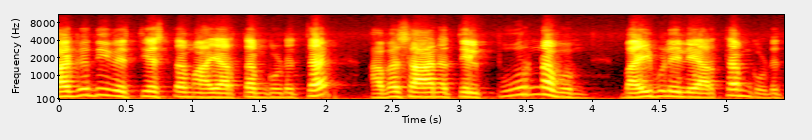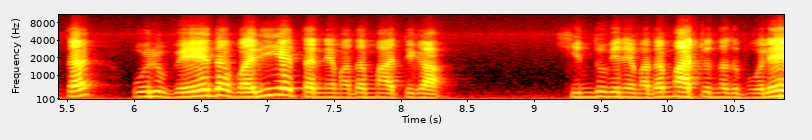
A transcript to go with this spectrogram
പകുതി വ്യത്യസ്തമായ അർത്ഥം കൊടുത്ത് അവസാനത്തിൽ പൂർണവും ബൈബിളിലെ അർത്ഥം കൊടുത്ത് ഒരു വേദവരിയെ തന്നെ മതം മാറ്റുക. ഹിന്ദുവിനെ മതം മാറ്റുന്നത് പോലെ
